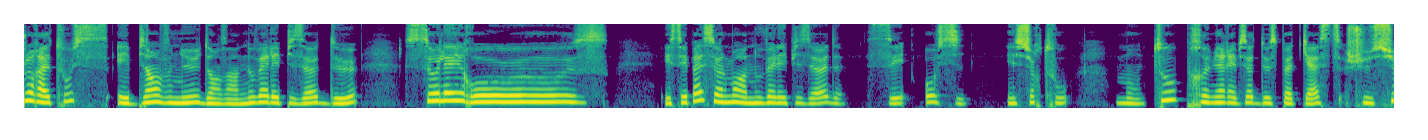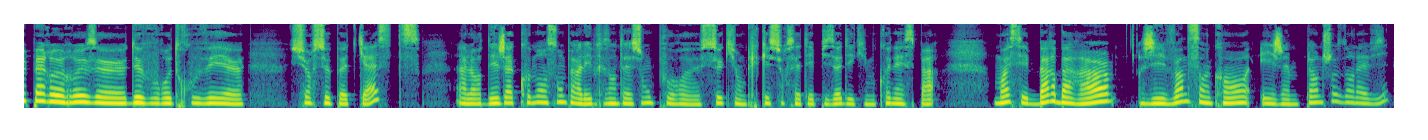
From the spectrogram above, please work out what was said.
Bonjour à tous et bienvenue dans un nouvel épisode de Soleil Rose. Et c'est pas seulement un nouvel épisode, c'est aussi et surtout mon tout premier épisode de ce podcast. Je suis super heureuse euh, de vous retrouver euh, sur ce podcast. Alors déjà, commençons par les présentations pour euh, ceux qui ont cliqué sur cet épisode et qui ne me connaissent pas. Moi, c'est Barbara, j'ai 25 ans et j'aime plein de choses dans la vie.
